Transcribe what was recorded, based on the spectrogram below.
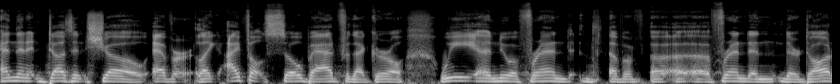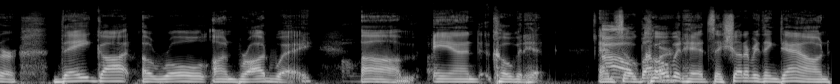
and then it doesn't show ever. Like I felt so bad for that girl. We uh, knew a friend of a, a, a- a friend and their daughter. They got a role on Broadway, um, and COVID hit. And Oh, so bummer. COVID hits, they shut everything down.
